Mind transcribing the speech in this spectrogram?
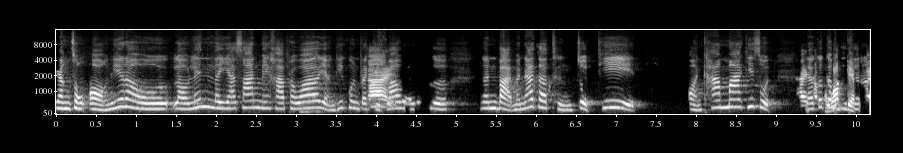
อย่างส่งออกนี่เราเราเล่นระยะสั้นไหมคะ เพราะว่าอย่างที่คุณประกิตใช่ว่าไว้ก็คือ เงินบาทมันน่าจะถึงจุดที่อ่อนค่ามากที่สุดใช่คแล้รัวบก็ผมว่าำลังเก็บจะไป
